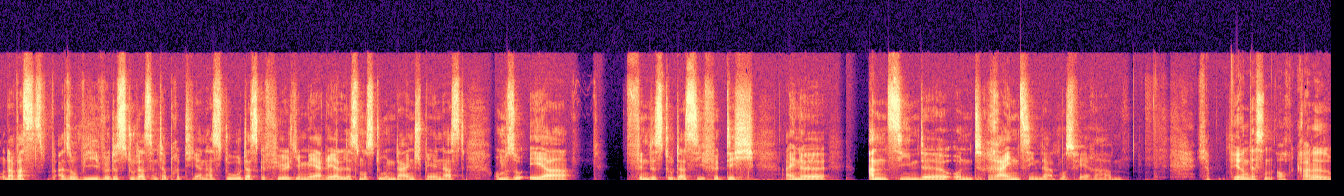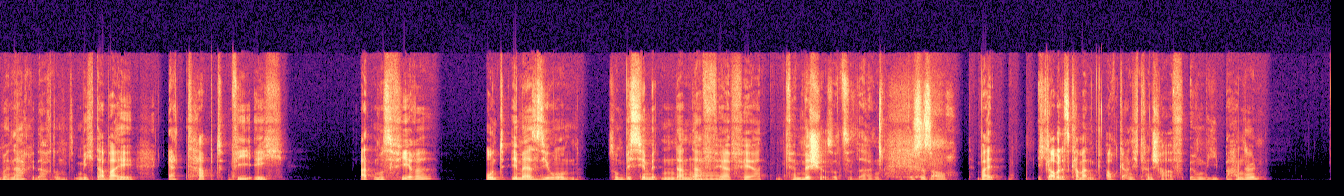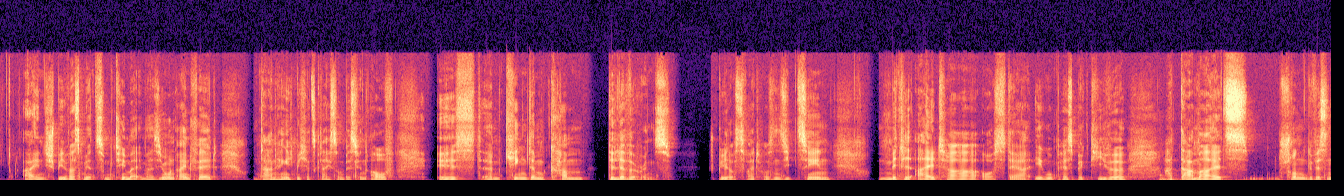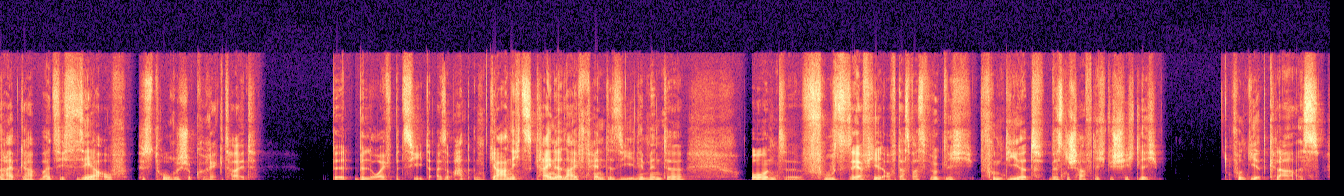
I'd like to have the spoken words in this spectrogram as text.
Oder was, also wie würdest du das interpretieren? Hast du das Gefühl, je mehr Realismus du in deinen Spielen hast, umso eher findest du, dass sie für dich eine anziehende und reinziehende Atmosphäre haben? Ich habe währenddessen auch gerade darüber nachgedacht und mich dabei ertappt, wie ich Atmosphäre und Immersion so ein bisschen miteinander Oh. ver, ver, vermische sozusagen. Ist es auch. Weil ich glaube, das kann man auch gar nicht trennscharf irgendwie behandeln. Ein Spiel, was mir zum Thema Immersion einfällt, und daran hänge ich mich jetzt gleich so ein bisschen auf, ist ähm, Kingdom Come Deliverance. Spiel aus 2017, Mittelalter aus der Ego-Perspektive, hat damals schon einen gewissen Hype gehabt, weil es sich sehr auf historische Korrektheit be beläuft, bezieht. Also hat gar nichts, keinerlei Fantasy-Elemente und äh, fußt sehr viel auf das, was wirklich fundiert, wissenschaftlich, geschichtlich fundiert klar ist.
